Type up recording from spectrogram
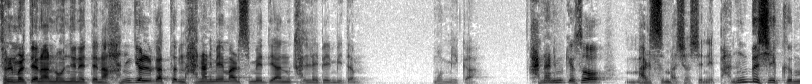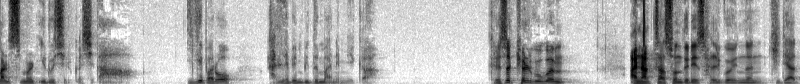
젊을 때나 노년의 때나 한결같은 하나님의 말씀에 대한 갈렙의 믿음 뭡니까? 하나님께서 말씀하셨으니 반드시 그 말씀을 이루실 것이다. 이게 바로 갈렙의 믿음 아닙니까? 그래서 결국은 안악 자손들이 살고 있는 기럇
